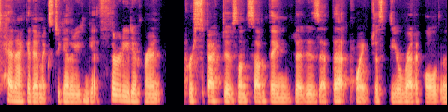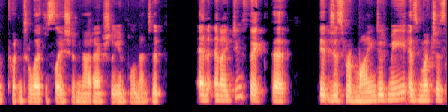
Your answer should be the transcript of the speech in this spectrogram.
10 academics together, you can get 30 different perspectives on something that is at that point just theoretical and put into legislation, not actually implemented. And and I do think that it just reminded me as much as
